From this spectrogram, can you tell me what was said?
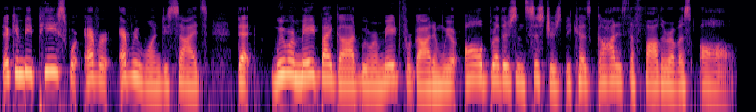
There can be peace wherever everyone decides that we were made by God, we were made for God, and we are all brothers and sisters because God is the Father of us all.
